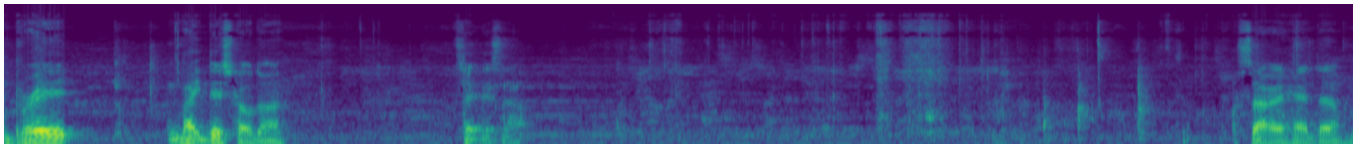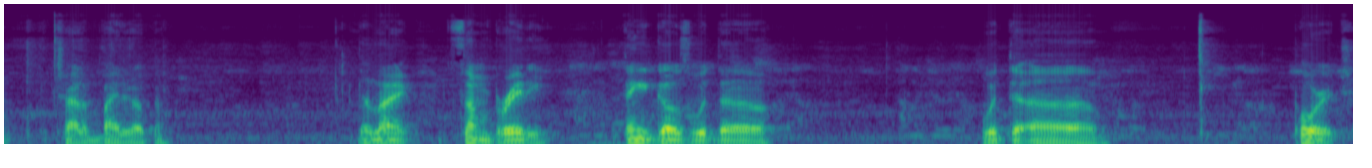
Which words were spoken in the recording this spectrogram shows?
bread like this. Hold on. Check this out. Sorry, I had to try to bite it open. But like something bready. I think it goes with the with the uh, porridge.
